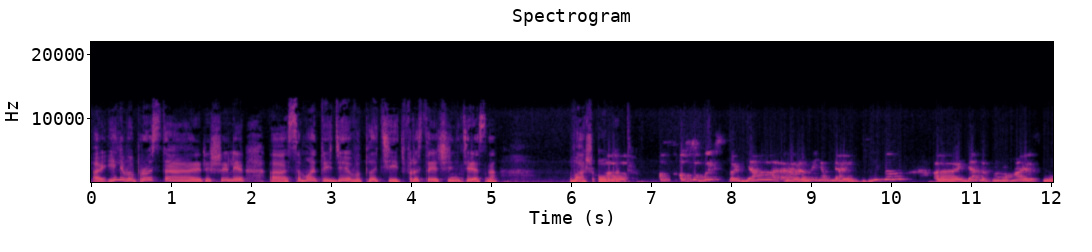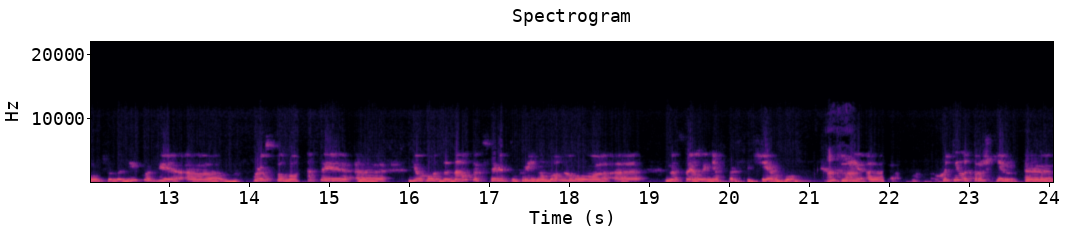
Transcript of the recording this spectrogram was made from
А, Или вы просто решили а, саму эту идею воплотить? Просто очень интересно ваш опыт. Ос- Особисто я е, не являюсь гідом. Е, Я допомагаю своєму чоловікові е, просувати е, його додаток серед україномовного населення в першу чергу. Ага. І е, хотіла трошки е,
